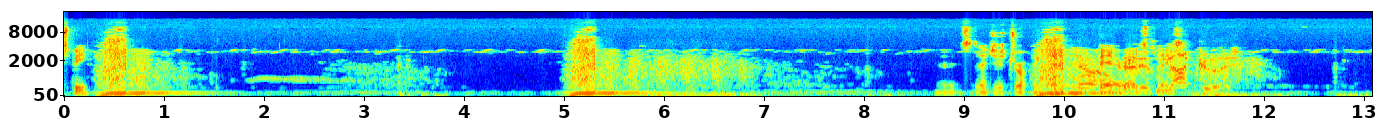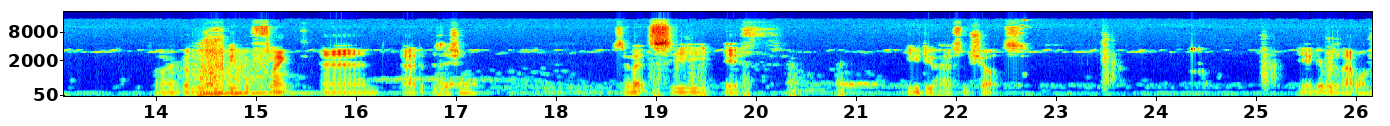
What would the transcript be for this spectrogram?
Crispy. So they're just dropping down in No, that various places. not good. So I've got a lot of people flanked and out of position. So let's see if you do have some shots. Yeah, get rid of that one.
